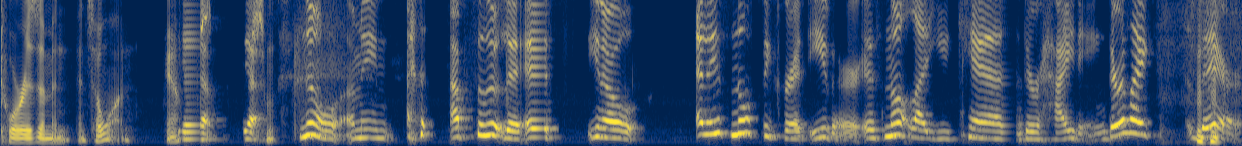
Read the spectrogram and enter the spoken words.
tourism and, and so on. Yeah. Yeah, yeah. Just- No, I mean, absolutely. It's, you know, and it's no secret either. It's not like you can't, they're hiding. They're like there,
